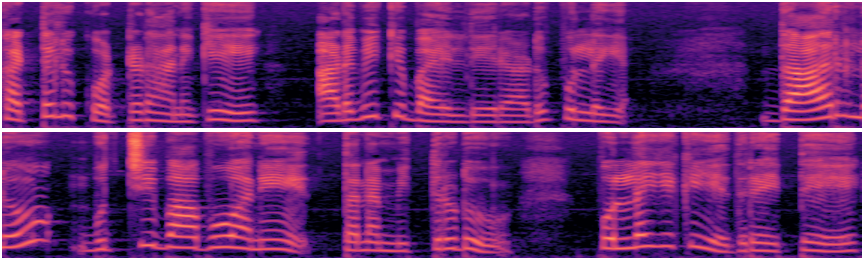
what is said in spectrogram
కట్టెలు కొట్టడానికి అడవికి బయలుదేరాడు పుల్లయ్య. దారిలో బుచ్చిబాబు అనే తన మిత్రుడు పుల్లయ్యకి ఎదురైతే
